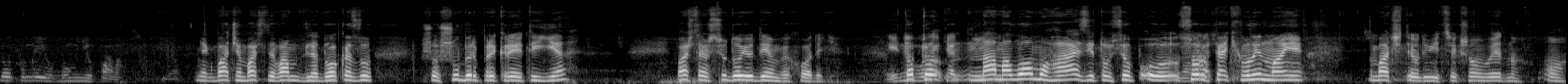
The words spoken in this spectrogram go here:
до помию, бо мені впало. Як бачимо, бачите, вам для доказу, що шубер прикритий є. Бачите, аж сюди дим виходить. І не Тобто горить, а на малому газі то все о, 45 хвилин має. Бачите, от дивіться, якщо вам видно. О,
